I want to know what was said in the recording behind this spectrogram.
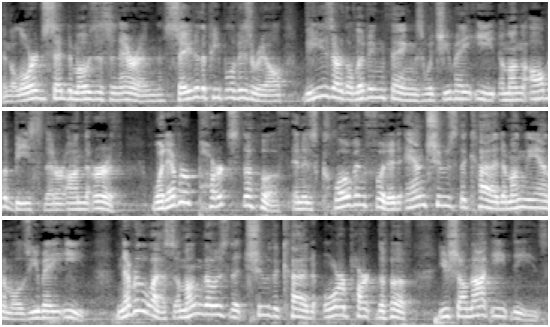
And the Lord said to Moses and Aaron, Say to the people of Israel, These are the living things which you may eat among all the beasts that are on the earth. Whatever parts the hoof and is cloven footed and chews the cud among the animals you may eat. Nevertheless, among those that chew the cud or part the hoof, you shall not eat these.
